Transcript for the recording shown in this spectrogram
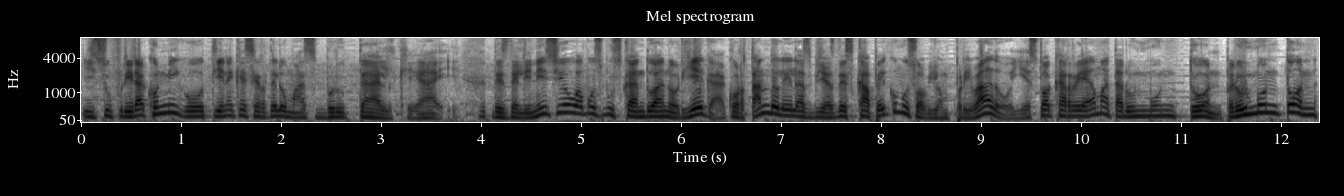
y Sufrirá conmigo tiene que ser de lo más brutal que hay. Desde el inicio vamos buscando a Noriega, cortándole las vías de escape como su avión privado, y esto acarrea matar un montón, pero un montón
